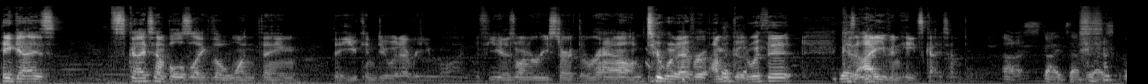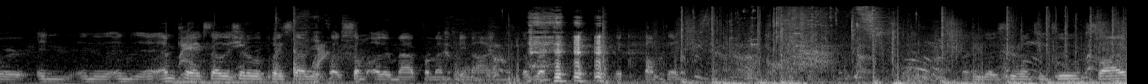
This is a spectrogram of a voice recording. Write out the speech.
Hey guys, Sky Temple's like the one thing that you can do whatever you want. If you guys want to restart the round, do whatever. I'm good with it because I even hate Sky Temple. uh, Sky Temple. I swear, in in the, in the MKXL they should have replaced that with like some other map from MK9. The rep something. Oh, here he goes, two one two two slide,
